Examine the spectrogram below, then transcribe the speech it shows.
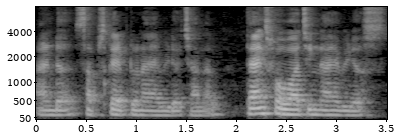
and uh, subscribe to naya video channel. Thanks for watching naya videos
